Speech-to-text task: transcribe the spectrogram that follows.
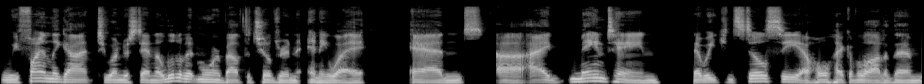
we finally got to understand a little bit more about the children anyway. And uh, I maintain that we can still see a whole heck of a lot of them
